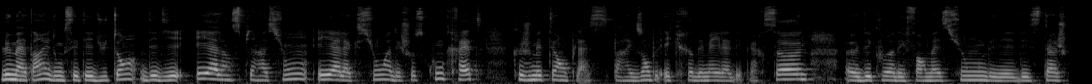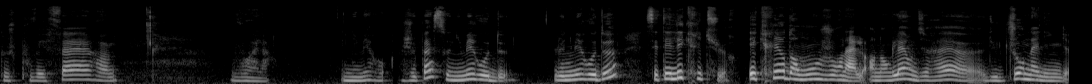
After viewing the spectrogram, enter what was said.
le matin et donc c'était du temps dédié et à l'inspiration et à l'action, à des choses concrètes que je mettais en place. Par exemple écrire des mails à des personnes, découvrir des formations, des, des, stages que je pouvais faire. Voilà. Numéro. Je passe au numéro 2. Le numéro 2, c'était l'écriture. Écrire dans mon journal. En anglais, on dirait euh, du journaling.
